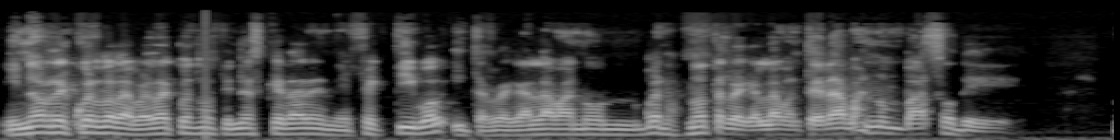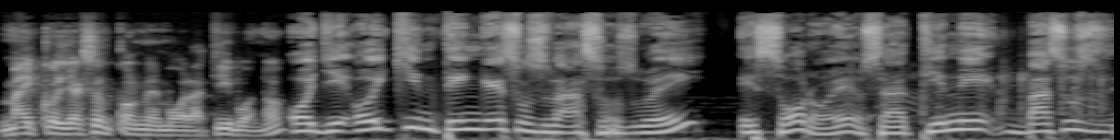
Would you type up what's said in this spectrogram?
y no recuerdo la verdad cuántos tenías que dar en efectivo y te regalaban un, bueno, no te regalaban, te daban un vaso de, Michael Jackson conmemorativo, ¿no? Oye, hoy quien tenga esos vasos, güey, es oro, ¿eh? O sea, tiene vasos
